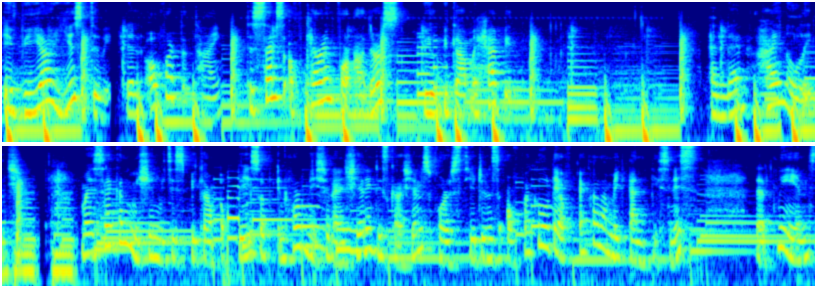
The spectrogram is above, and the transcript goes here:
If we are used to it, then over the time, the sense of caring for others will become a habit and then high knowledge. My second mission which is become a base of information and sharing discussions for students of Faculty of Economic and Business. That means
